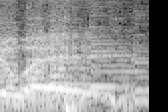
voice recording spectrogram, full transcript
Hercules!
